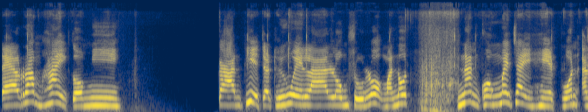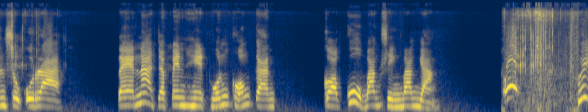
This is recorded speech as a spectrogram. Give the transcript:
แต่ร่ำให้ก็มี การที่จะถึงเวลาลงสู่โลกมนุษย์ นั่นคงไม่ใช่เหตุผลอันสุขอุรา แต่น่าจะเป็นเหตุผลของการกอบกู้บางสิ่งบางอย่าง โอ๊ยเฮ้ย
